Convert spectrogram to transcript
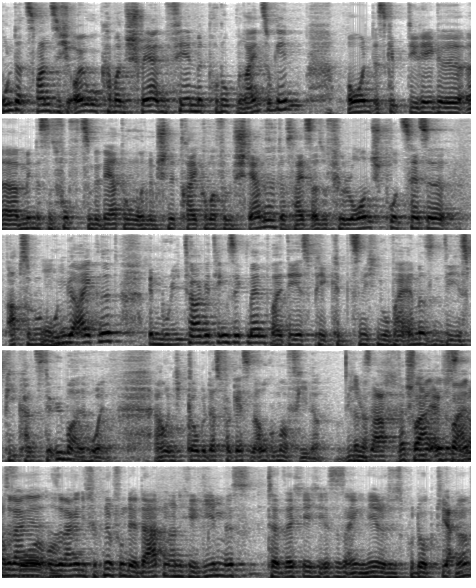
Unter 20 Euro kann man schwer empfehlen, mit Produkten reinzugehen. Und es gibt die Regel äh, mindestens 15 Bewertungen und im Schnitt 3,5 Sterne. Das heißt also für Launch-Prozesse absolut mhm. ungeeignet. Im Retargeting-Segment, weil DSP gibt es nicht nur bei Amazon, DSP kannst du überall holen. Ja, und ich glaube, das vergessen auch immer viele. Wie genau. gesagt, das vor, vor allem solange, solange, die Verknüpfung der Daten noch nicht gegeben ist, tatsächlich ist es ein generisches Produkt. Ja. Ne?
